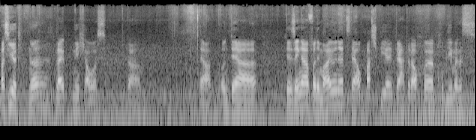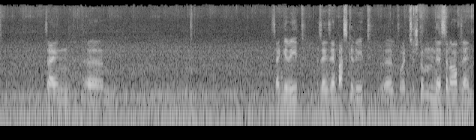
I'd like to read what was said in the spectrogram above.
passiert, ne? bleibt nicht aus. Da. Ja, und der, der Sänger von den Marionettes, der auch Bass spielt, der hatte auch äh, Probleme, dass sein, ähm, sein Gerät, sein, sein Bassgerät äh, korrekt zu stimmen. Der ist dann auch auf seinen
